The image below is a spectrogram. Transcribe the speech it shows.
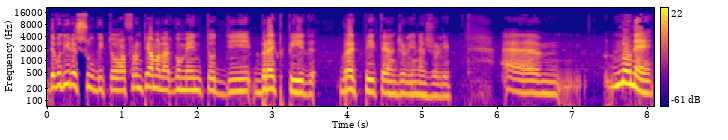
devo dire subito, affrontiamo l'argomento di Brad Pitt, Brad Pitt e Angelina Jolie. Ehm, non è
